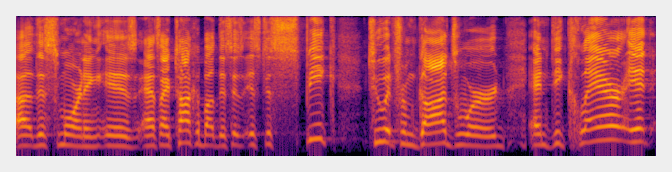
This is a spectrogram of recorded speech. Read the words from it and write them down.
uh, this morning is, as I talk about this, is, is to speak to it from God's word and declare it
